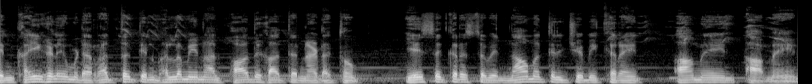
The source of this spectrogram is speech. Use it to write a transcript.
என் கைகளை உடைய ரத்தத்தின் வல்லமையினால் பாதுகாத்து நடத்தும். இயேசு கிறிஸ்துவின் நாமத்தில் ஜெபிக்கிறேன். ആമേൻ ആമേൻ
